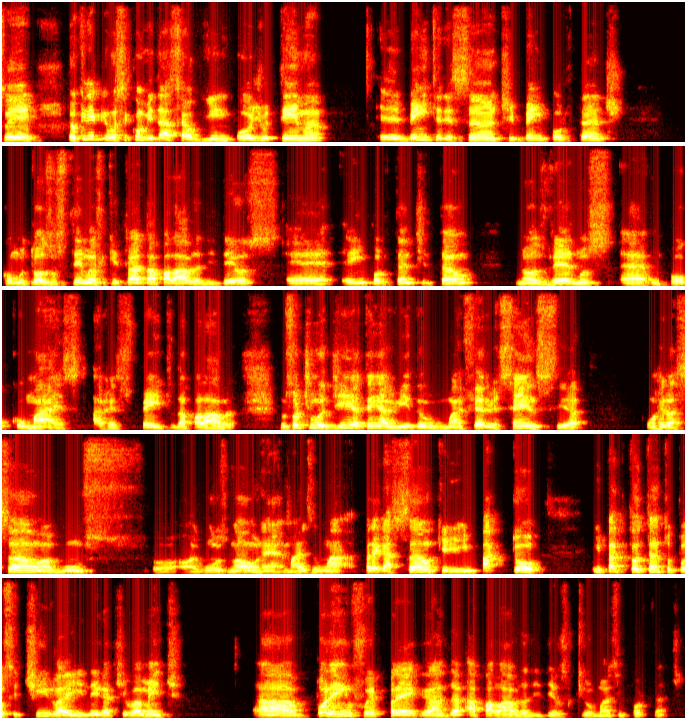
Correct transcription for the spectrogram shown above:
você. Eu queria que você convidasse alguém. Hoje o tema é bem interessante, bem importante. Como todos os temas que tratam a palavra de Deus, é, é importante, então, nós vermos é, um pouco mais a respeito da palavra. Nos últimos dias tem havido uma efervescência com relação a alguns, alguns não, né, mas uma pregação que impactou, impactou tanto positiva e negativamente. Ah, porém, foi pregada a palavra de Deus, que é o mais importante.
